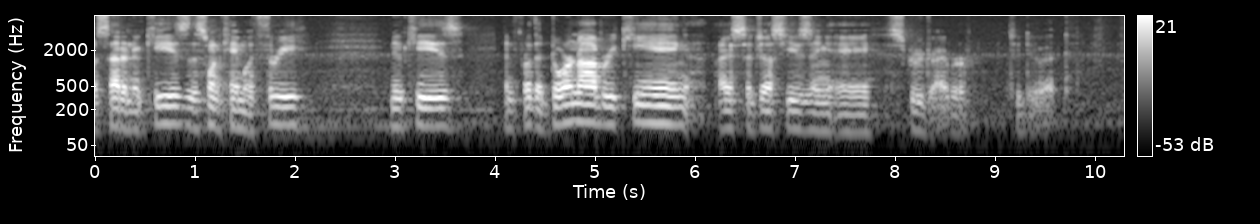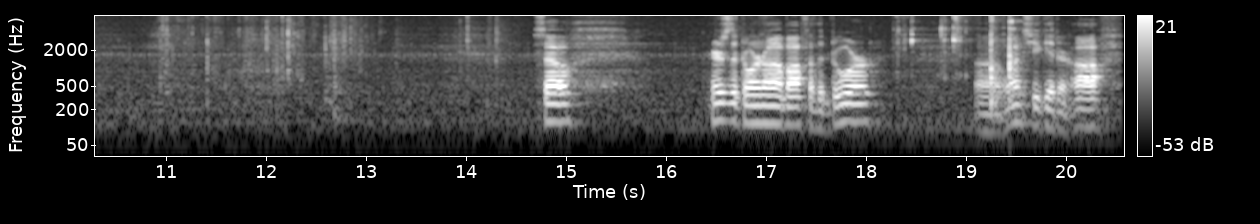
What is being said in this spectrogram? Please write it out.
a set of new keys. This one came with three new keys. And for the doorknob rekeying, I suggest using a screwdriver to do it. So here's the doorknob off of the door. Uh, once you get it off,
